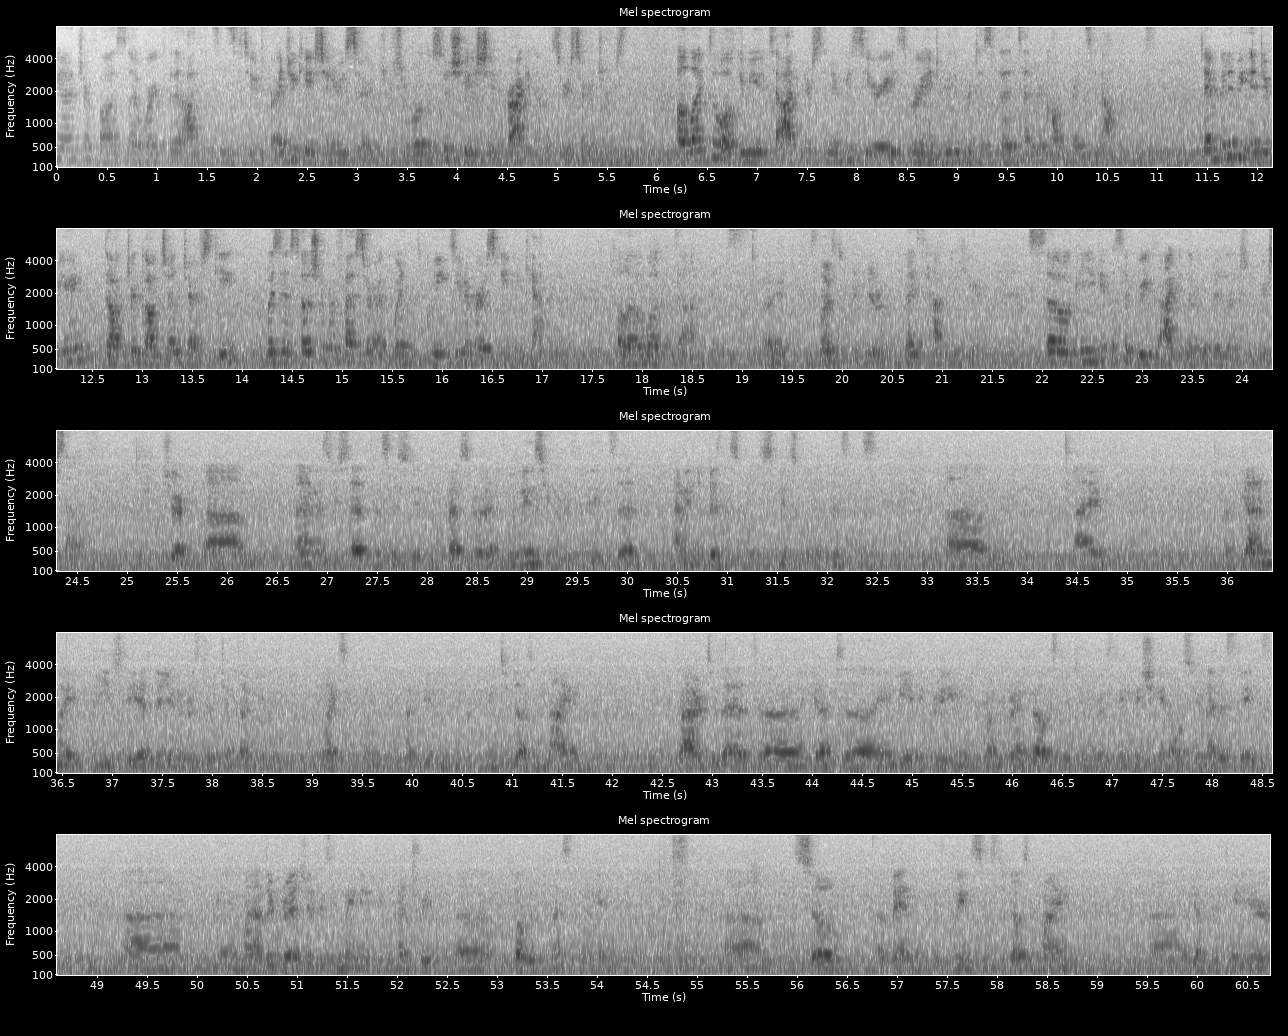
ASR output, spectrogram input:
Foss and I work for the Athens Institute for Education Research, which is the World Association for Academics Researchers. I'd like to welcome you to ATINER's interview series where we interview the participants at our conference in Athens. Today I'm going to be interviewing Dr. Goce who is an associate professor at Queen's University in Canada. Hello, welcome to Athens. Hi, it's nice to be here. Nice to have you here. So, can you give us a brief academic introduction of yourself? Sure. Um, I'm, as you said, associate professor at Queen's University. I'm in the business school, the Smith School of Business. Um, I've, I've gotten my PhD at the University of Kentucky, Lexington, Kentucky, in 2009. Prior to that, uh, I got an MBA degree from Grand Valley State University in Michigan, also United States. Uh, and my undergraduate is in my native country, uh, Republic of Macedonia. Um, so I've been at Queen's since 2009. Uh, got my tenure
